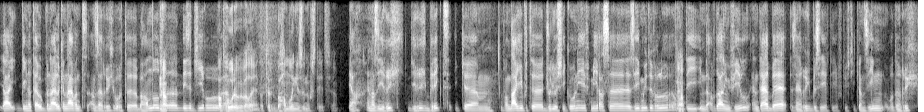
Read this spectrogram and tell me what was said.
ja, ik denk dat hij ook bijna elke avond aan zijn rug wordt eh, behandeld, Ja. eh, deze Giro. Dat Eh, horen we wel, hè? dat er de behandeling is er nog steeds. Ja. Ja, en als die rug, die rug breekt... Ik, ehm, vandaag heeft eh, Giulio Ciccone heeft meer dan zeven minuten verloren, omdat hij in de afdaling viel en daarbij zijn rug bezeerd heeft. Dus je kan zien wat een rug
